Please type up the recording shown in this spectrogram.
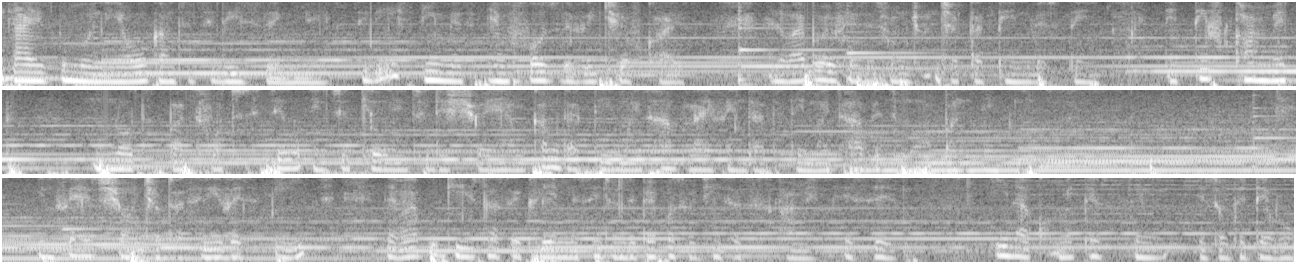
guys, good morning and welcome to today's segment. Today's theme is Enforce the Victory of Christ. And the Bible reference is from John chapter 10, verse 10. The thief cometh not but for to steal and to kill and to destroy. I am come that they might have life and that they might have it more abundantly. In 1 John chapter 3, verse 8, the Bible gives us a clear message on the purpose of Jesus' coming. It says, he that committeth sin is of the devil,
